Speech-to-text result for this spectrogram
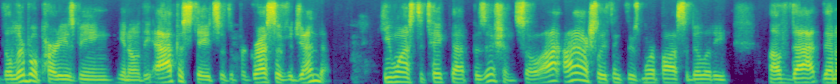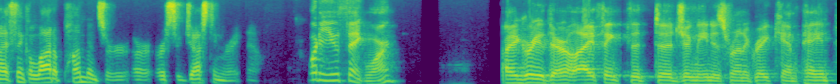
the Liberal Party as being, you know, the apostates of the progressive agenda. He wants to take that position. So I, I actually think there's more possibility of that than I think a lot of pundits are, are, are suggesting right now. What do you think, Warren? I agree with Darrell. I think that uh, Jagmeet has run a great campaign.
